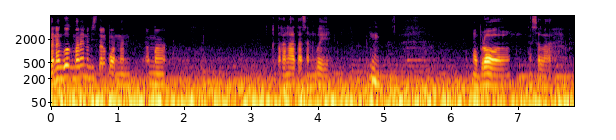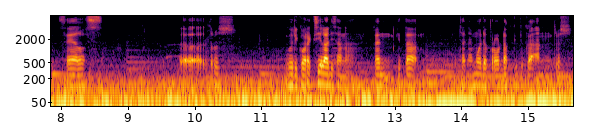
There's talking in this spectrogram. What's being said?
Karena gue kemarin habis teleponan sama katakanlah atasan gue ya. Hmm. ngobrol masalah sales. Uh, terus gue dikoreksi lah di sana. Kan kita rencananya mau ada produk gitu kan. Terus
